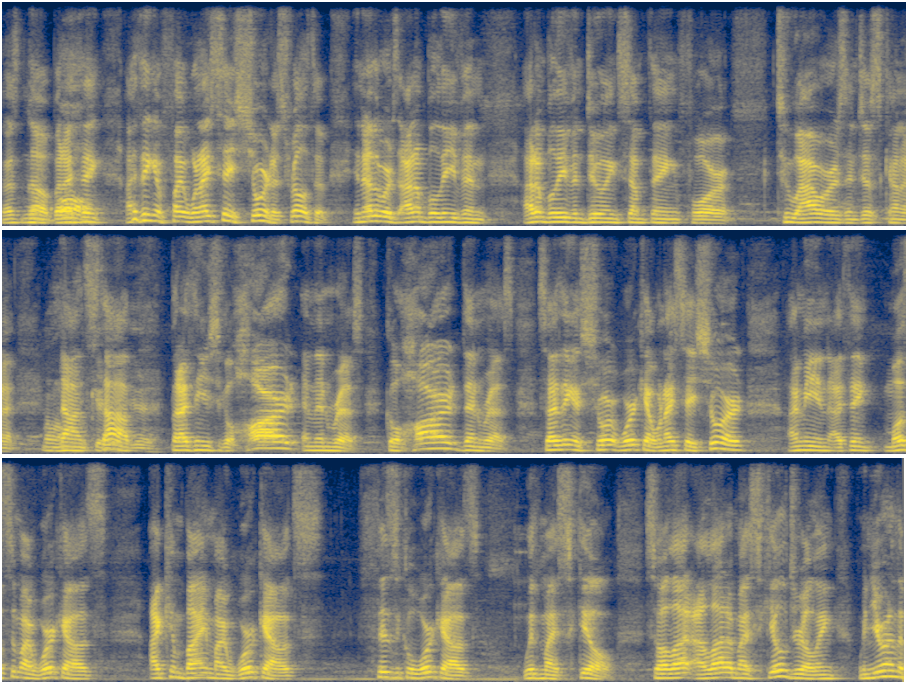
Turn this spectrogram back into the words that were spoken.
that's no. No. But I Oh. think I think if I when I say short, it's relative. In other words, I don't believe in I don't believe in doing something for two hours and just kind of Oh, nonstop. okay, yeah. But I think you should go hard and then rest. Go hard then rest. So I think a short workout. When I say short, I mean I think most of my workouts, I combine my workouts, physical workouts, with my skill. So a lot a lot of my skill drilling, when you're on the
